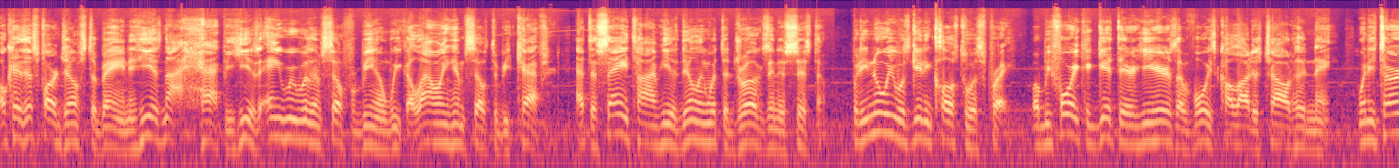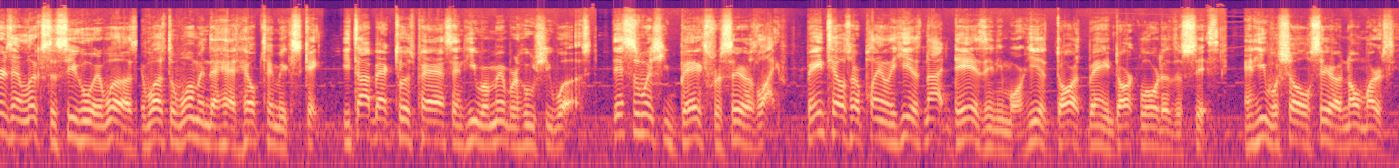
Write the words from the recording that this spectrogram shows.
Okay, this part jumps to Bane, and he is not happy. He is angry with himself for being weak, allowing himself to be captured. At the same time, he is dealing with the drugs in his system. But he knew he was getting close to his prey. But before he could get there, he hears a voice call out his childhood name. When he turns and looks to see who it was, it was the woman that had helped him escape. He thought back to his past and he remembered who she was. This is when she begs for Sarah's life. Bane tells her plainly he is not Des anymore. He is Darth Bane, Dark Lord of the Sith, and he will show Sarah no mercy.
